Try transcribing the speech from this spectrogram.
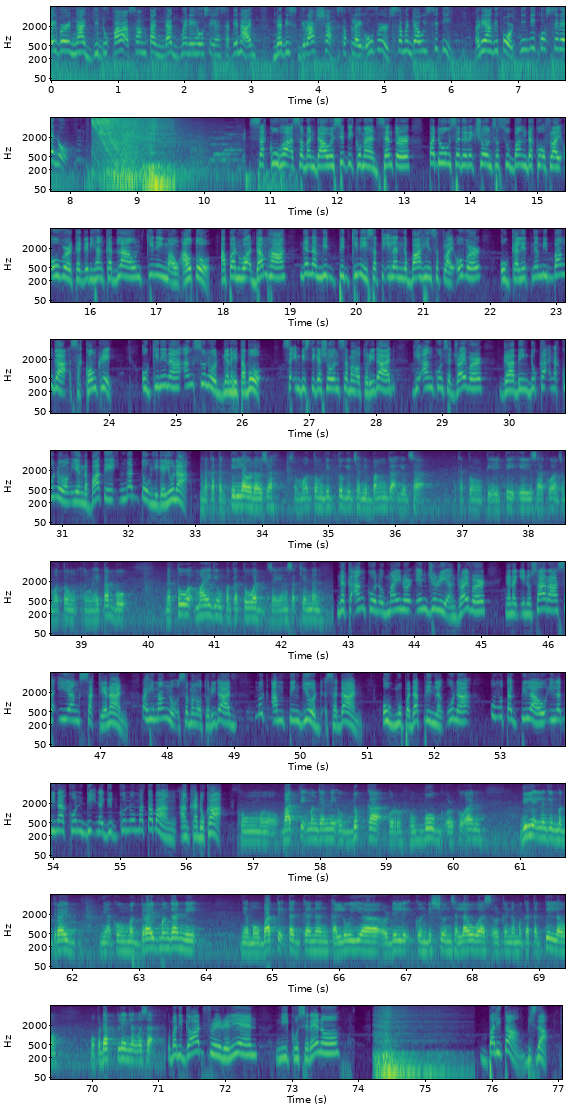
driver nga giduka samtang nagmaneho sa iyang sakyanan na disgrasya sa flyover sa Mandawi City. Ano ang report ni Nico Sereno? Sa kuha sa Mandawi City Command Center, padung sa direksyon sa Subang Dako Flyover kaganihang kadlawon kining maong auto. Apan wa damha nga namidpid kini sa tiilan nga bahin sa flyover ug kalit nga mibangga sa concrete. Ug kini na ang sunod nga nahitabo. Sa investigasyon sa mga otoridad, giangkon sa driver, grabing duka na kuno ang iyang nabati ngadtong higayuna. nakatagpilaw daw siya. Sumotong dito gyud siya ni bangga gyud sa katong tiil-tiil sa kuan. Sumotong ang nahitabo natuwa may yung pagkatuwad sa iyang sakyanan. Nakaangkon og minor injury ang driver nga nag-inusara sa iyang sakyanan. Pahimangno sa mga otoridad mag-amping gyud sa dan ug mupadaplin lang una umutag pilaw ilabi na kun di na gyud kuno matabang ang kaduka. Kung bati man gani og duka or hubog or kuan dili lang gyud mag-drive. Nya kung mag-drive man gani nya mo bati tag kanang kaluya or dili kondisyon sa lawas or kanang magkatagpilaw mo padaplin lang usa Uban ni Godfrey Relien, Nico Sereno, Balitang Bisdak.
